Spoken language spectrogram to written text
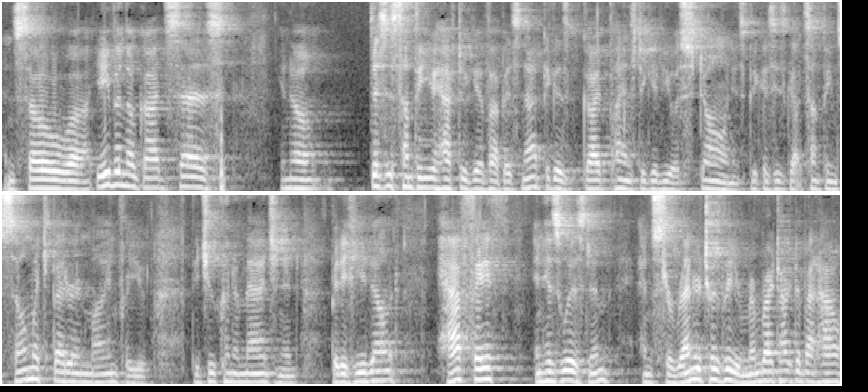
And so, uh, even though God says, you know, this is something you have to give up, it's not because God plans to give you a stone, it's because He's got something so much better in mind for you that you can imagine it. But if you don't have faith in His wisdom and surrender to His leading, remember I talked about how,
